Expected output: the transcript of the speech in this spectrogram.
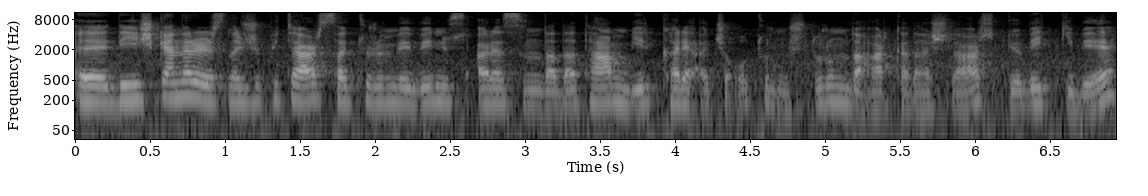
e, değişkenler arasında Jüpiter, Satürn ve Venüs arasında da tam bir kare açı oturmuş durumda arkadaşlar. Göbek gibi.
